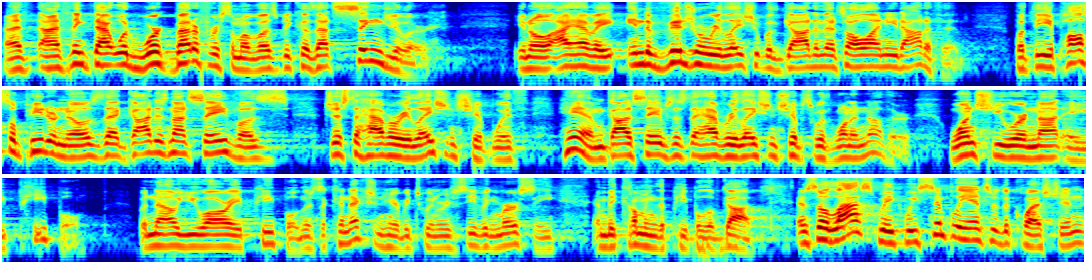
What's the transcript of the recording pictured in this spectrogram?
And I, and I think that would work better for some of us because that's singular. You know, I have an individual relationship with God, and that's all I need out of it. But the Apostle Peter knows that God does not save us just to have a relationship with Him. God saves us to have relationships with one another. Once you were not a people but now you are a people. And there's a connection here between receiving mercy and becoming the people of God. And so last week, we simply answered the question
